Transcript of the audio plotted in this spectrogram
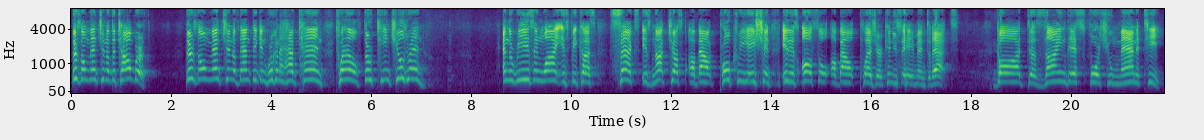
There's no mention of the childbirth. There's no mention of them thinking we're going to have 10, 12, 13 children. And the reason why is because sex is not just about procreation, it is also about pleasure. Can you say amen to that? God designed this for humanity.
